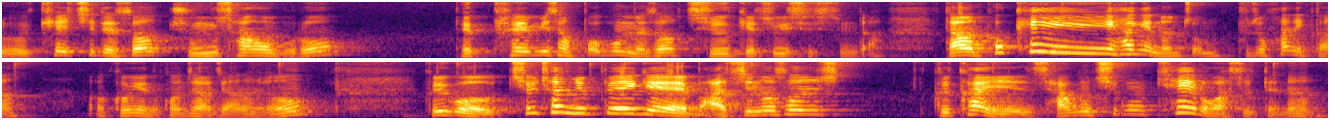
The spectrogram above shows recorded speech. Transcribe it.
그리고 QHD에서 중상옵으로 100프레임 이상 뽑으면서 즐겁게 즐길 수 있습니다. 다음 4K 하기는 좀 부족하니까 어, 거기는 권장하지 않아요. 그리고 7600의 마지노선 극하인 4070Ti로 갔을 때는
